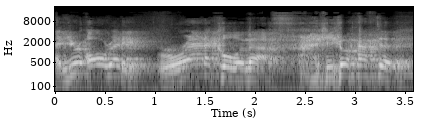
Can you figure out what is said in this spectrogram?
And you're already radical enough. You don't have to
